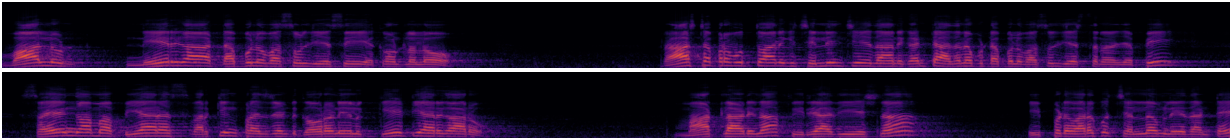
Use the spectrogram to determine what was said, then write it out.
వాళ్ళు నేరుగా డబ్బులు వసూలు చేసి అకౌంట్లలో రాష్ట్ర ప్రభుత్వానికి చెల్లించే దానికంటే అదనపు డబ్బులు వసూలు చేస్తున్నారని చెప్పి స్వయంగా మా బీఆర్ఎస్ వర్కింగ్ ప్రెసిడెంట్ గౌరవనీయులు కేటీఆర్ గారు మాట్లాడినా ఫిర్యాదు చేసినా ఇప్పటి వరకు చెల్లం లేదంటే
